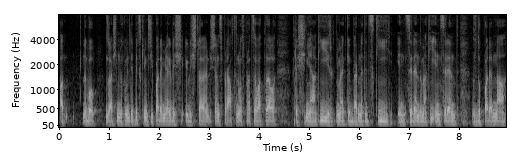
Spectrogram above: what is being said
A, nebo dalším takovým typickým případem je, když, když, ta, když ten správce nebo zpracovatel řeší nějaký, řekněme, kybernetický incident, nějaký incident s dopadem na,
